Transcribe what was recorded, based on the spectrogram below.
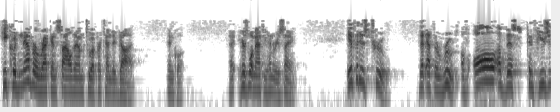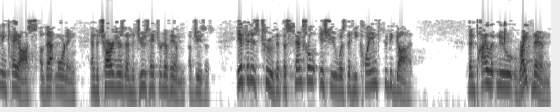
he could never reconcile them to a pretended God. End quote. Uh, here's what Matthew Henry is saying. If it is true that at the root of all of this confusion and chaos of that morning and the charges and the Jews' hatred of him, of Jesus, if it is true that the central issue was that he claimed to be God, then Pilate knew right then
